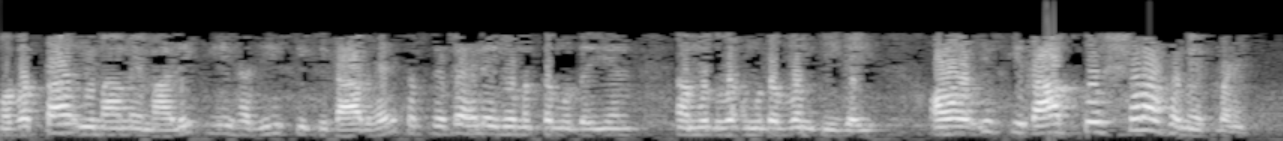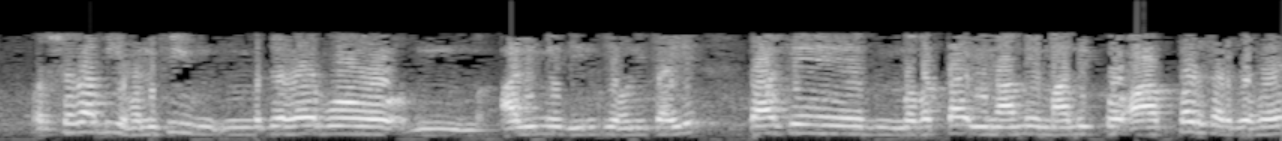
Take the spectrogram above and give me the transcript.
مبتا امام مالک یہ حدیث کی کتاب ہے، سب سے پہلے جو مطلب مدین مدون کی گئی۔ اور اس کتاب کو شرح سمیت پڑھیں۔ اور شرح بھی حنفی، جو ہے وہ، عالم دین کی ہونی چاہیے، تاکہ مبتا امام مالک کو آپ پڑھ کر جو ہے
